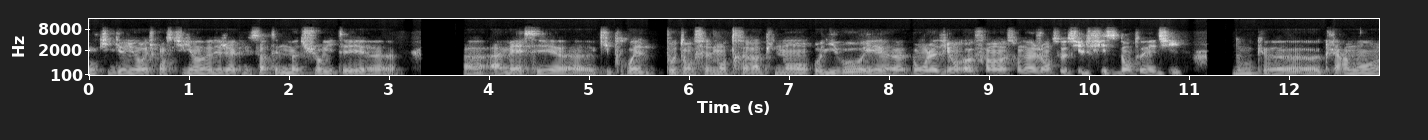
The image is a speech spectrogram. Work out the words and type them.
Donc il gagnerait, je pense qu'il viendrait déjà avec une certaine maturité euh, à, Metz et euh, qui pourrait être potentiellement très rapidement au niveau. Et euh, bon, on l'a dit en off, hein, son agent c'est aussi le fils d'Antonetti. Donc clairement,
